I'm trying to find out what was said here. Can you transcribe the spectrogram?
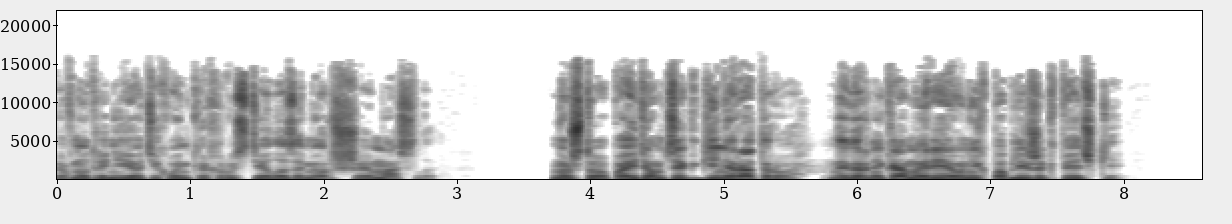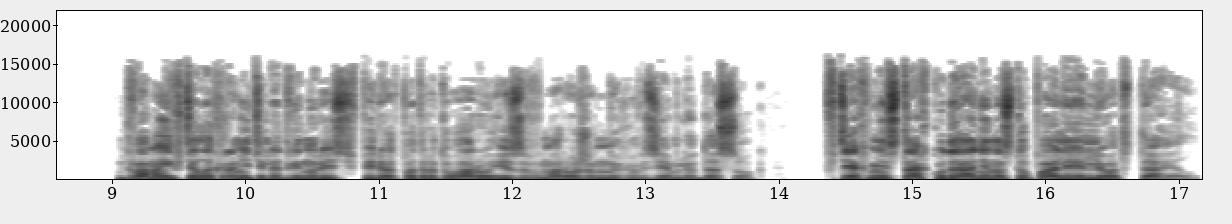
Внутри нее тихонько хрустело замерзшее масло. «Ну что, пойдемте к генератору? Наверняка мэрия у них поближе к печке». Два моих телохранителя двинулись вперед по тротуару из вмороженных в землю досок. В тех местах, куда они наступали, лед таял.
